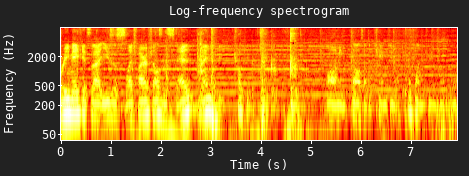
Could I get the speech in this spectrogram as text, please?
Remake it so that it uses sledge fire shells instead, then you'd be cooking. Well, I mean, they'll also have to change, you know, the plunger tubes and.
